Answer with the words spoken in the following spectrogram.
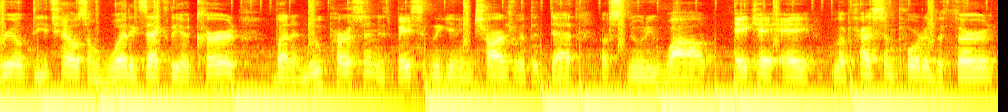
real details on what exactly occurred but a new person is basically getting charged with the death of Snootie Wild aka LaPreston Porter III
